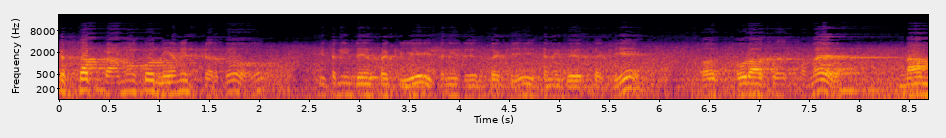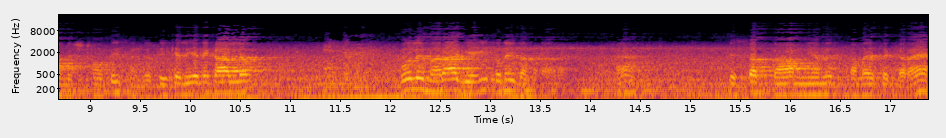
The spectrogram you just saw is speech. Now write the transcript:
कि सब कामों को नियमित कर दो। इतनी देर तक ये, इतनी देर तक ये, इतनी देर तक ये, और थोड़ा सा समय नाम निष्ठों की संगति के लिए निकाल लो। बोले, महाराज, यही तो नहीं बनता है कि सब काम नियमित समय से करें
